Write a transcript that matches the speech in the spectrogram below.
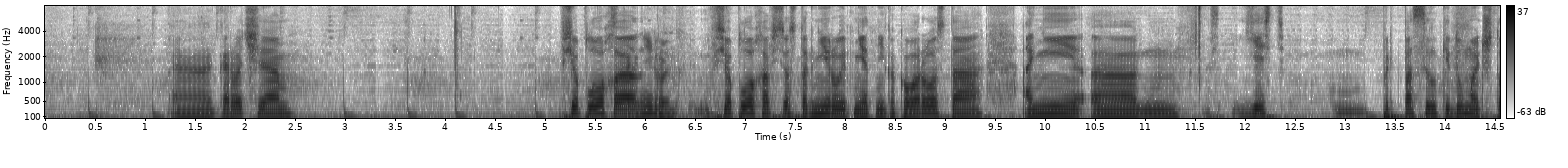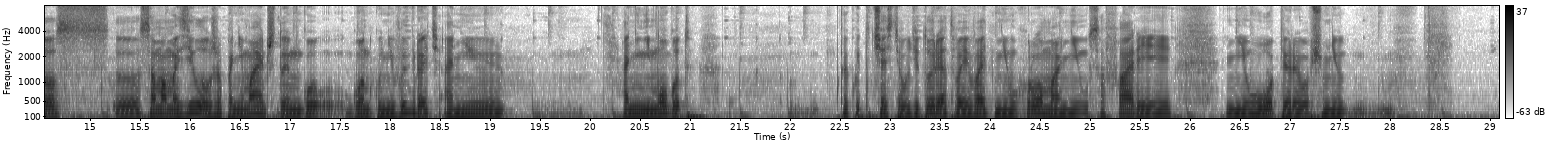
Э, короче, все плохо. Стагнирует. Все плохо, все стагнирует, нет никакого роста. Они э, есть предпосылки думать, что с, э, сама Mozilla уже понимает, что им го- гонку не выиграть, они, они не могут какую-то часть аудитории отвоевать ни у Хрома, ни у Safari, ни у Оперы, в общем, ни,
